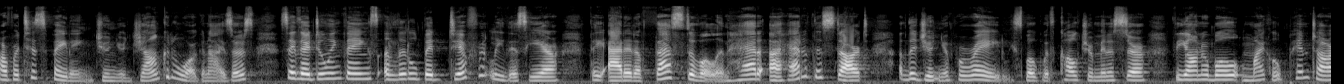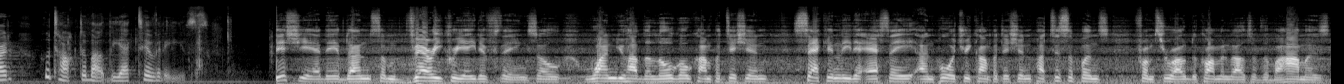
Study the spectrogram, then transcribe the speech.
are participating. Junior Junkanoo organizers say they're doing things a little little bit differently this year. They added a festival and had ahead of the start of the Junior Parade. We spoke with Culture Minister, the Honorable Michael Pintard, who talked about the activities. This year they've done some very creative things. So one, you have the logo competition. Secondly, the essay and poetry competition. Participants from throughout the Commonwealth of the Bahamas.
